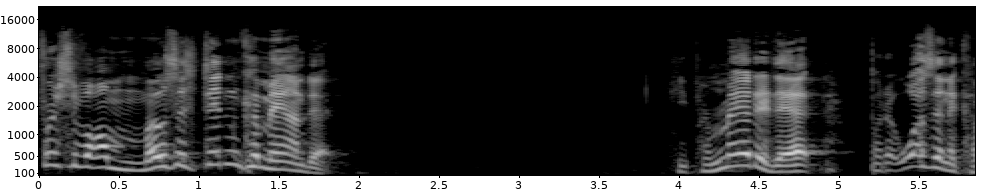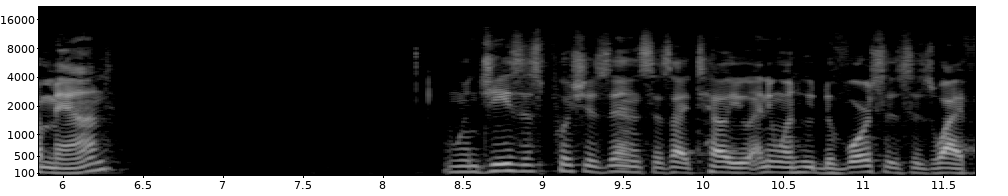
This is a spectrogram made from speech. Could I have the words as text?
First of all, Moses didn't command it. He permitted it, but it wasn't a command. And when Jesus pushes in and says, I tell you, anyone who divorces his wife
